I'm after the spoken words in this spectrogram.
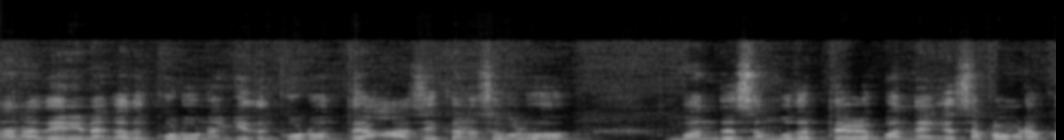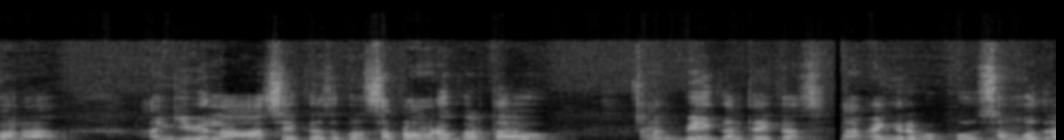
ನಾನು ಅದೇನಿ ನಂಗೆ ಅದನ್ನು ಕೊಡು, ನಂಗೆ ಇದನ್ನು ಕೊಡು ಅಂತ ಆಸೆ, ಕನಸುಗಳು ಬಂದು ಸಮುದ್ರ ತೇಳ ಬಂದು ಹೆಂಗೆ ಸಫಲ ಮಾಡಿ ಹೋಗಲ್ಲ ಹಂಗೆ ಇವೆಲ್ಲ ಆಸೆ, ಕನಸು ಬಂದು ಸಫಲ ಮಾಡಿ ಹೋಗ್ತಾವೆ ನನಗೆ ಬೇಕಂತ ಕಸ್ ನಾವು ಹೆಂಗಿರಬೇಕು ಸಮುದ್ರ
